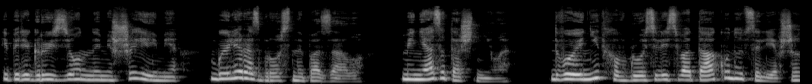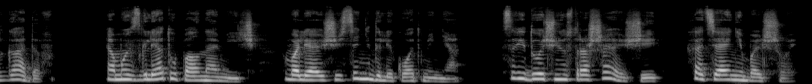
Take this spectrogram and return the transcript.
и перегрызенными шеями были разбросаны по залу. Меня затошнило. Двое нитхов бросились в атаку на уцелевших гадов. А мой взгляд упал на меч, валяющийся недалеко от меня. С виду очень устрашающий, хотя и небольшой.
